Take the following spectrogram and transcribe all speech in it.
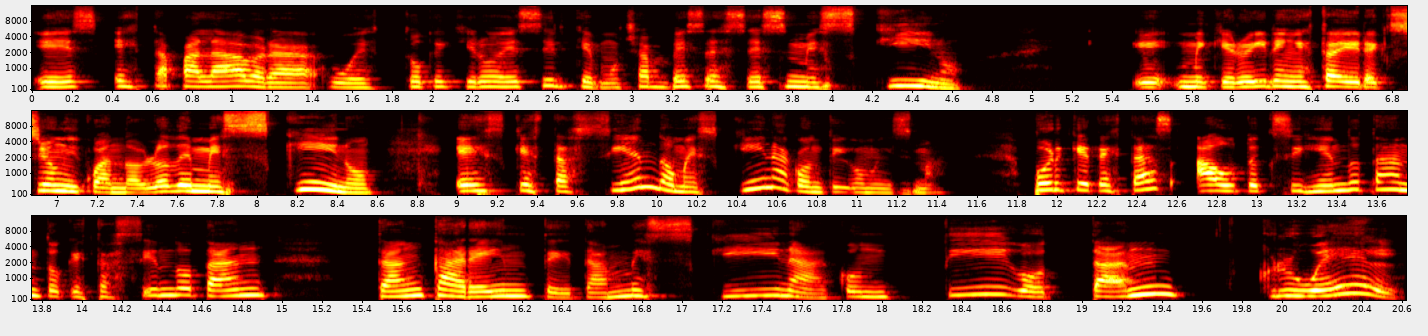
es esta palabra o esto que quiero decir que muchas veces es mezquino. Eh, me quiero ir en esta dirección y cuando hablo de mezquino es que estás siendo mezquina contigo misma, porque te estás autoexigiendo tanto que estás siendo tan tan carente, tan mezquina contigo, tan cruel,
